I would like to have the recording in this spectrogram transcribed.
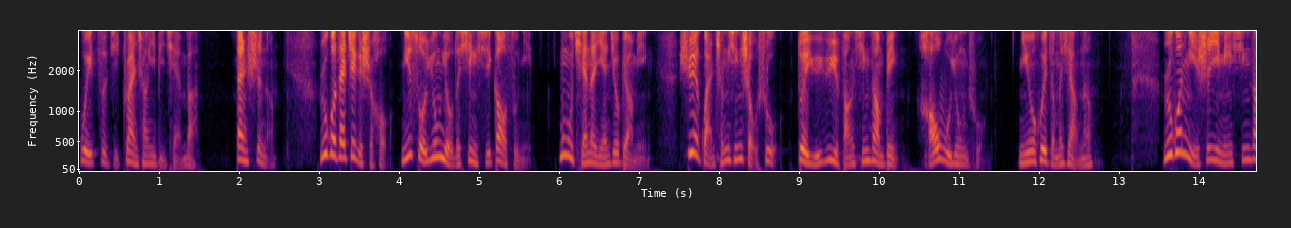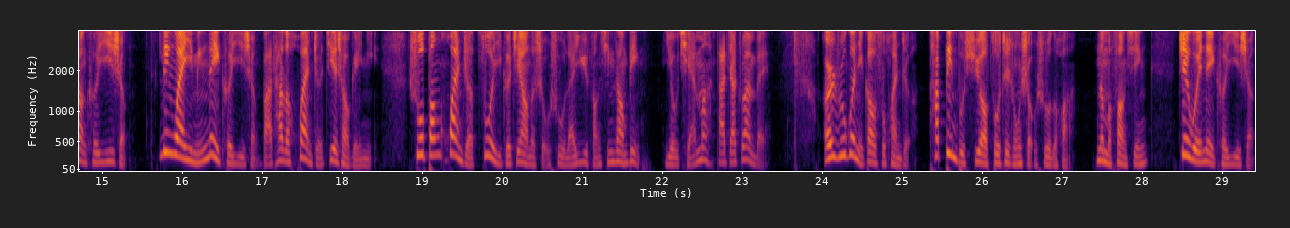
为自己赚上一笔钱吧？但是呢，如果在这个时候你所拥有的信息告诉你，目前的研究表明，血管成型手术对于预防心脏病毫无用处，你又会怎么想呢？如果你是一名心脏科医生。另外一名内科医生把他的患者介绍给你，说帮患者做一个这样的手术来预防心脏病，有钱嘛，大家赚呗。而如果你告诉患者他并不需要做这种手术的话，那么放心，这位内科医生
